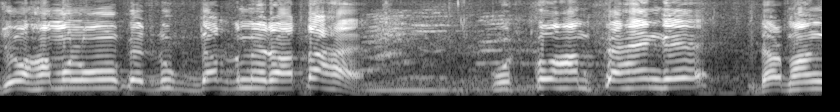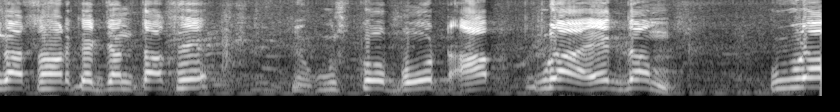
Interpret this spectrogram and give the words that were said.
जो हम लोगों के दुख दर्द में रहता है, उसको हम कहेंगे, दरभंगा शहर के जनता से, कि उसको वोट आप पूरा एकदम, पूरा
